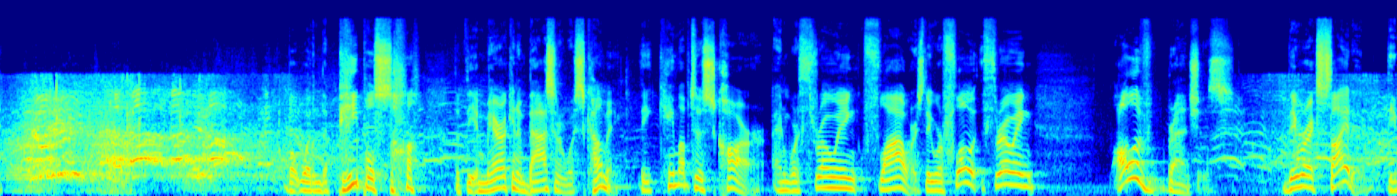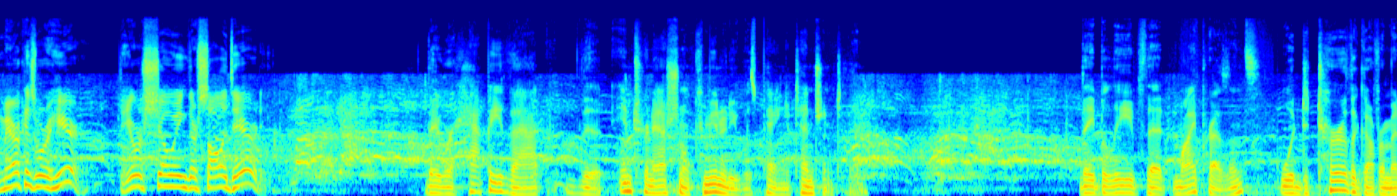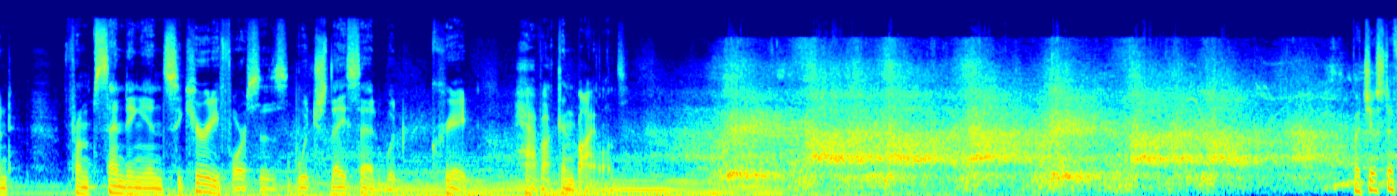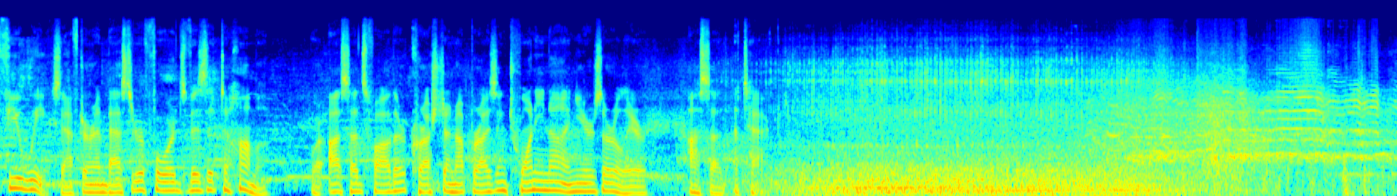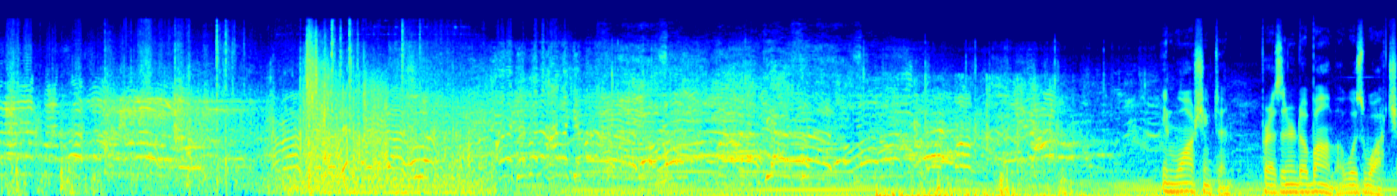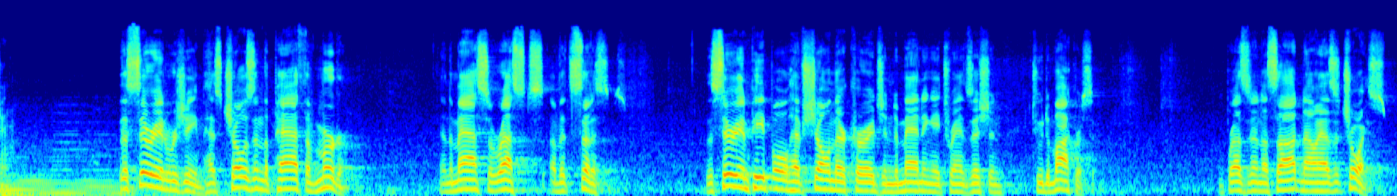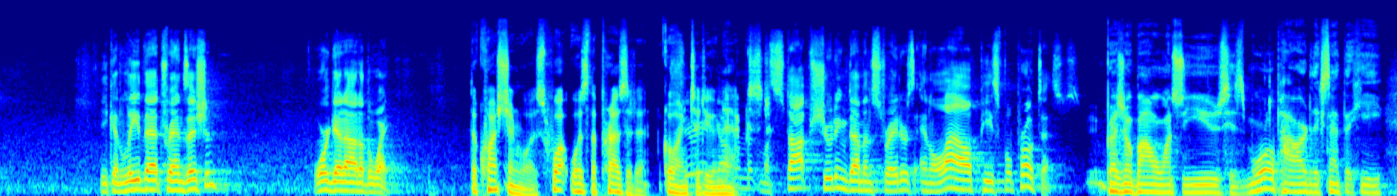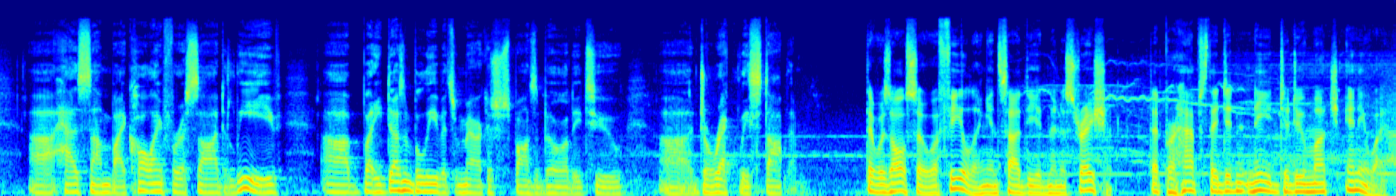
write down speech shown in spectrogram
But when the people saw that the American ambassador was coming, they came up to his car and were throwing flowers. They were throwing olive branches. They were excited. The Americans were here. They were showing their solidarity. They were happy that the international community was paying attention to them. They believed that my presence would deter the government from sending in security forces, which they said would create havoc and violence. But just a few weeks after Ambassador Ford's visit to Hama, where Assad's father crushed an uprising 29 years earlier, Assad attacked. In Washington, President Obama was watching. The Syrian regime has chosen the path of murder and the mass arrests of its citizens. The Syrian people have shown their courage in demanding a transition to democracy. President Assad now has a choice. He can lead that transition or get out of the way. The question was, what was the president going to do next? Must stop shooting demonstrators and allow peaceful protests. President Obama wants to use his moral power to the extent that he uh, has some by calling for Assad to leave, uh, but he doesn't believe it's America's responsibility to uh, directly stop them. There was also a feeling inside the administration that perhaps they didn't need to do much anyway.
